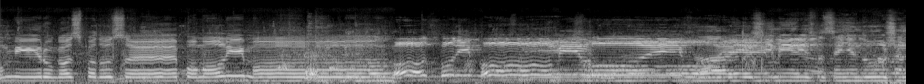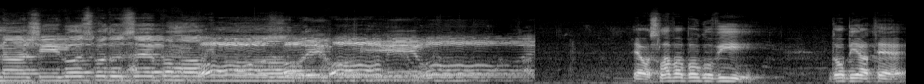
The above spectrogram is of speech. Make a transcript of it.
U miru gospodu se pomolimo. Gospodi pomiluj. Mir i spasenje duša naši, gospodu se pomolimo. Gospodi pomiluj. Evo, slava Bogu, vi dobijate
